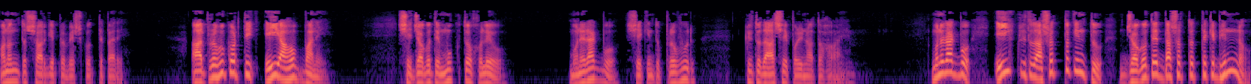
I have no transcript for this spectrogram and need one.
অনন্ত স্বর্গে প্রবেশ করতে পারে। আর প্রভু কর্তৃক এই আহ্বানে সে জগতে মুক্ত হলেও, মনে রাখব, সে কিন্তু প্রভুর কৃতদাসে পরিণত হয়। মনে রাখব, এই কৃতদাসত্ব কিন্তু জগতের দাসত্ব থেকে ভিন্ন।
